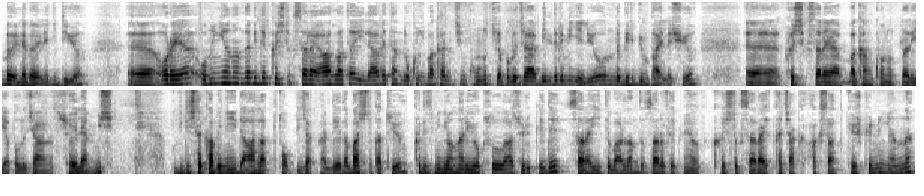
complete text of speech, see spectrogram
Böyle böyle gidiyor. Ee, oraya onun yanında bir de Kışlık Saray Ahlat'a ilaveten 9 bakan için konut yapılacağı bildirimi geliyor. Onu da bir gün paylaşıyor. Ee, Kışlık Saray'a bakan konutları yapılacağını söylenmiş. Bu gidişle kabineyi de ahlatlı toplayacaklar diye de başlık atıyor. Kriz milyonları yoksulluğa sürükledi. Saray itibardan tasarruf etmiyor. Kışlık Saray Kaçak Aksat Köşkü'nün yanına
